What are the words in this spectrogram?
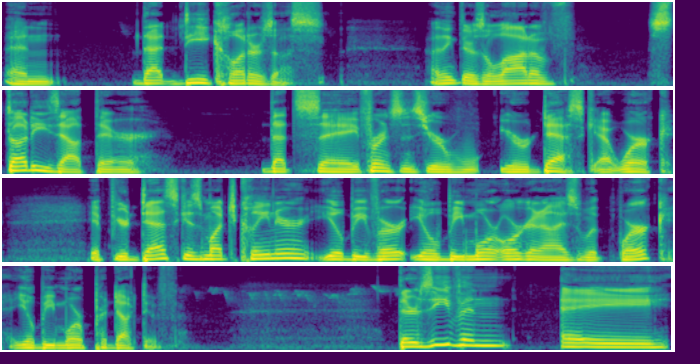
And that declutters us. I think there's a lot of studies out there that say, for instance, your your desk at work. If your desk is much cleaner, you'll be ver- you'll be more organized with work. You'll be more productive. There's even a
